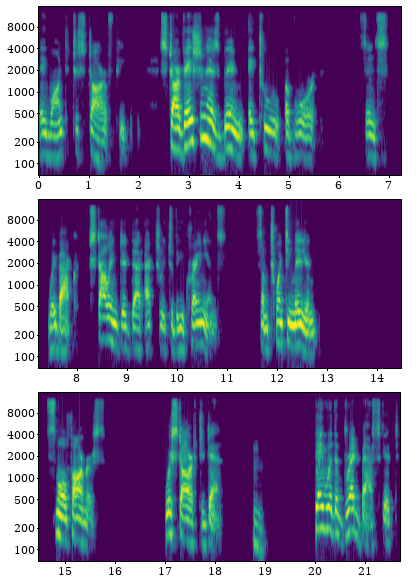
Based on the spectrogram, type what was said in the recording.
They want to starve people. Starvation has been a tool of war since way back. Stalin did that actually to the Ukrainians, some 20 million small farmers were starved to death. Hmm. They were the breadbasket.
